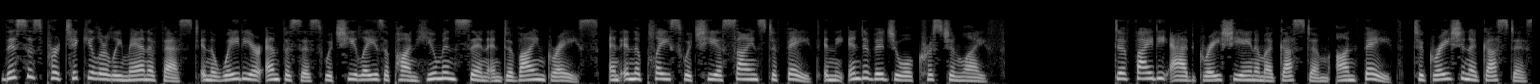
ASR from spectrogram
This is particularly manifest in the weightier emphasis which he lays upon human sin and divine grace, and in the place which he assigns to faith in the individual Christian life. De Fide ad Gratianum Augustum on faith, to Gratian Augustus,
